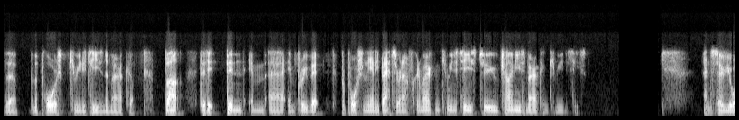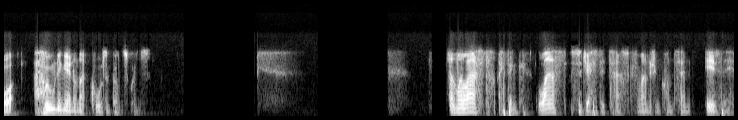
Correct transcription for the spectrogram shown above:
the, the poorest communities in America, but that it didn't Im, uh, improve it proportionally any better in African American communities to Chinese American communities. And so you're honing in on that cause and consequence. And my last, I think, last suggested task for managing content is this,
